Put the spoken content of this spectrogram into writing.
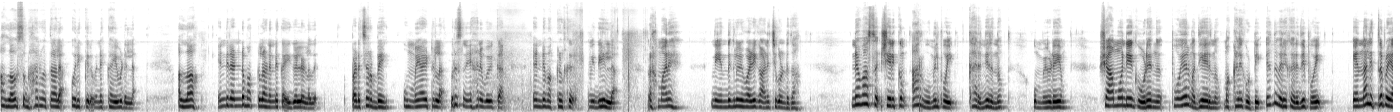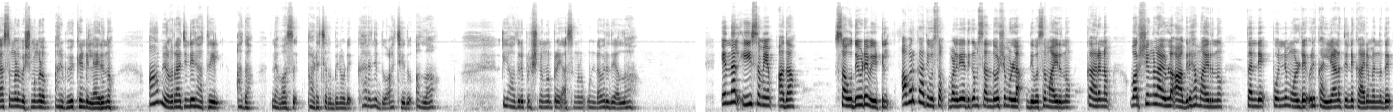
അള്ളാഹു സുബാനുവത്താല ഒരിക്കലും എന്നെ കൈവിടില്ല. അള്ളാഹ് എന്റെ രണ്ട് മക്കളാണ് എന്റെ കൈകളിലുള്ളത്. പടച്ച റബ്ബേ ഉമ്മയായിട്ടുള്ള ഒരു സ്നേഹം അനുഭവിക്കാൻ എന്റെ മക്കൾക്ക് വിധിയില്ല. റഹ്മാനെ നീ എന്തെങ്കിലും ഒരു വഴി കാണിച്ചു കൊണ്ടുതാ. നവാസ് ശരിക്കും ആ റൂമിൽ പോയി കരഞ്ഞിരുന്നു. ഉമ്മയുടെയും ഷാമോന്റെയും കൂടെ അങ്ങ് പോയാൽ മതിയായിരുന്നു മക്കളെ കൂട്ടി എന്ന് വരെ കരുതിപ്പോയി എന്നാൽ ഇത്ര പ്രയാസങ്ങളും വിഷമങ്ങളും അനുഭവിക്കേണ്ടില്ലായിരുന്നു. ആ മിഹറാജിന്റെ രാത്രിയിൽ അതാ നവാസ് പടച്ചെറുമ്പിനോട് കരഞ്ഞ് ദ്വാ ചെയ്തു അല്ലാ യാതൊരു പ്രശ്നങ്ങളും പ്രയാസങ്ങളും ഉണ്ടാവരുതേ അല്ലാ. എന്നാൽ ഈ സമയം അതാ സൗദയുടെ വീട്ടിൽ അവർക്ക് ആ ദിവസം വളരെയധികം സന്തോഷമുള്ള ദിവസമായിരുന്നു. കാരണം വർഷങ്ങളായുള്ള ആഗ്രഹമായിരുന്നു തന്റെ പൊന്നുമോളുടെ ഒരു കല്യാണത്തിന്റെ കാര്യമെന്നത്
